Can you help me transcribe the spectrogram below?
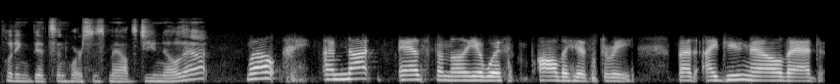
putting bits in horses' mouths. Do you know that? Well, I'm not as familiar with all the history, but I do know that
